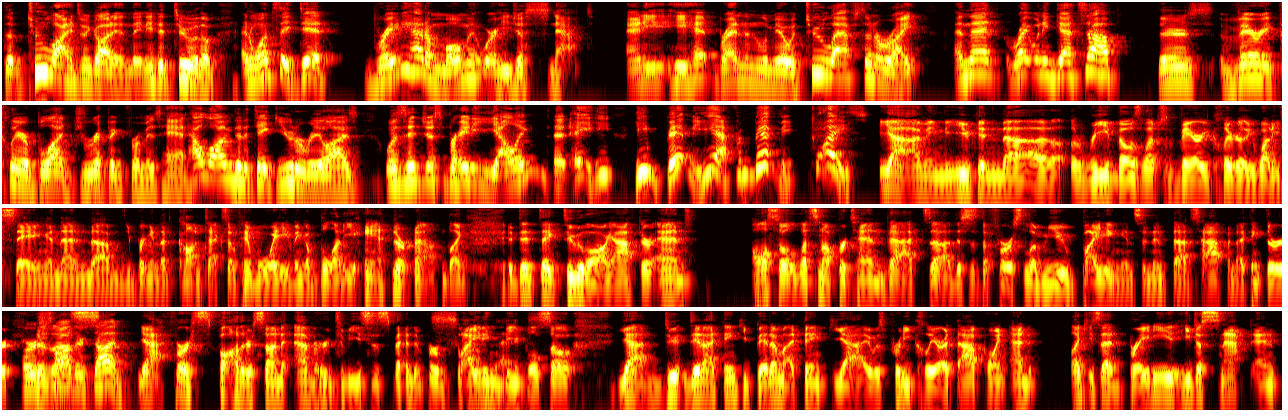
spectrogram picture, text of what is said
the two linesmen got in, they needed two of them, and once they did Brady had a moment where he just snapped and he, he hit Brendan Lemieux with two lefts and a right. And then right when he gets up, there's very clear blood dripping from his hand. How long did it take you to realize? Was it just Brady yelling that, hey, he, he bit me. He effing bit me twice. Yeah, I mean, you can uh, read those lips very clearly what he's saying. And then um, you bring in the context of him waving a bloody hand around. Like, it did take too long after. And also, let's not pretend that uh, this is the first Lemieux biting incident that's happened. I think there, first father son, yeah, first father son ever to be suspended for biting people. So, yeah, do, did I think he bit him? I think, yeah, it was pretty clear at that point. And like you said, Brady, he just snapped, and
